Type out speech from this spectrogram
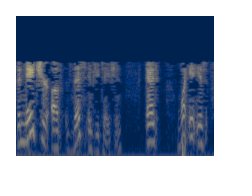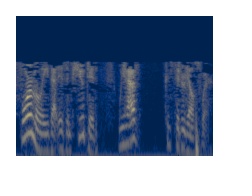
The nature of this imputation and what it is formally that is imputed, we have considered elsewhere.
